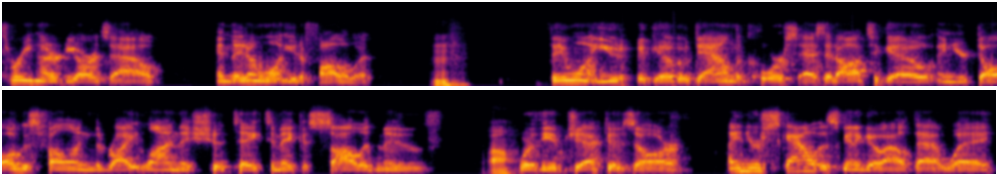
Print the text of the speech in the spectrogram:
300 yards out, and they don't want you to follow it. Hmm. They want you to go down the course as it ought to go, and your dog is following the right line they should take to make a solid move Wow. where the objectives are. And your scout is going to go out that way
